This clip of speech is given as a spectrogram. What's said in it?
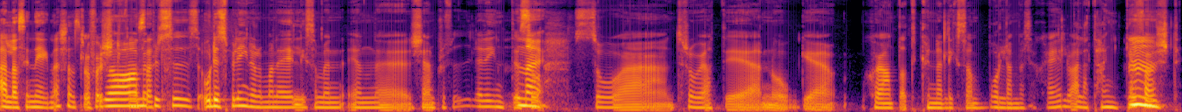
alla sina egna känslor först. ja, men sätt. precis. Och det spelar ingen roll om man är liksom en, en uh, känd profil eller inte. Så, Nej. så eh, tror jag att det är nog eh, skönt att kunna liksom bolla med sig själv och alla tankar Mm, först.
